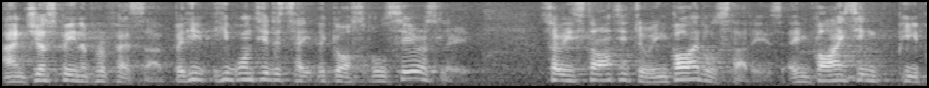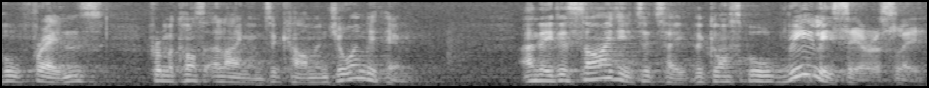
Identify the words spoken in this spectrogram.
and just been a professor, but he, he wanted to take the Gospel seriously. So he started doing Bible studies, inviting people, friends from across Erlangen to come and join with him. And they decided to take the gospel really seriously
